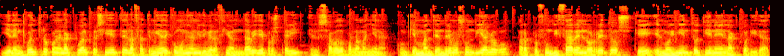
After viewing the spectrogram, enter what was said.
y el encuentro con el actual presidente de la Fraternidad de Comunión y Liberación, Davide Prosperi, el sábado por la mañana, con quien mantendremos un diálogo para profundizar en los retos que el movimiento tiene en la actualidad.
